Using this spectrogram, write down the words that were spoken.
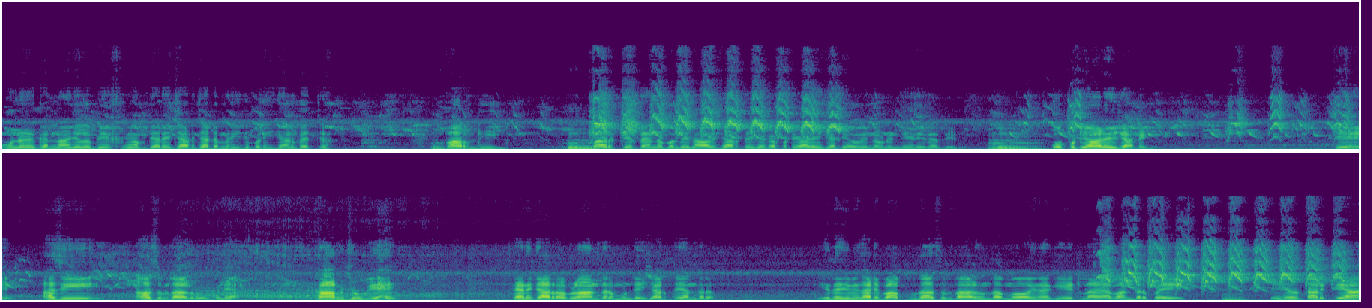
ਉਹਨਾਂ ਨੇ ਗੱਲਾਂ ਜਦੋਂ ਵੇਖੀਆਂ ਵਿਚਾਰੇ ਛੱਡ ਛੱਡ ਮਰੀਜ਼ ਬੜੀ ਜਾਣ ਵਿੱਚ। ਭਰ ਲਈ। ਭਰ ਕੇ ਤਿੰਨ ਬੰਦੇ ਨਾਲ ਛੱਡਤੇ ਜਗ੍ਹਾ ਪਟਿਆਲੇ ਛੱਡਿਆ ਹੋਵੇ ਇਹਨਾਂ ਨੂੰ ਨੇੜੇ ਨਾ ਹੂੰ। ਉਹ ਪਟਿਆਲੇ ਛੱਡ ਗਏ। ਤੇ ਅਸੀਂ ਹਸਪਤਾਲ ਰੋਕ ਲਿਆ। ਕਾਬਜ ਹੋ ਗਏ। ਤਿੰਨ ਚਾਰ ਰਫਲਾਂ ਅੰਦਰ ਮੁੰਡੇ ਛੱਡਤੇ ਅੰਦਰ। ਇਹਦੇ ਜਿਵੇਂ ਸਾਡੇ ਬਾਪੂ ਦਾ ਹਸਪਤਾਲ ਹੁੰਦਾ ਮੌਜ ਨਾਲ ਗੇਟ ਲਾਇਆ ਵਾ ਅੰਦਰ ਪਏ। ਹੂੰ ਤੇ ਜਦੋਂ ਤੜਕੇ ਆ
